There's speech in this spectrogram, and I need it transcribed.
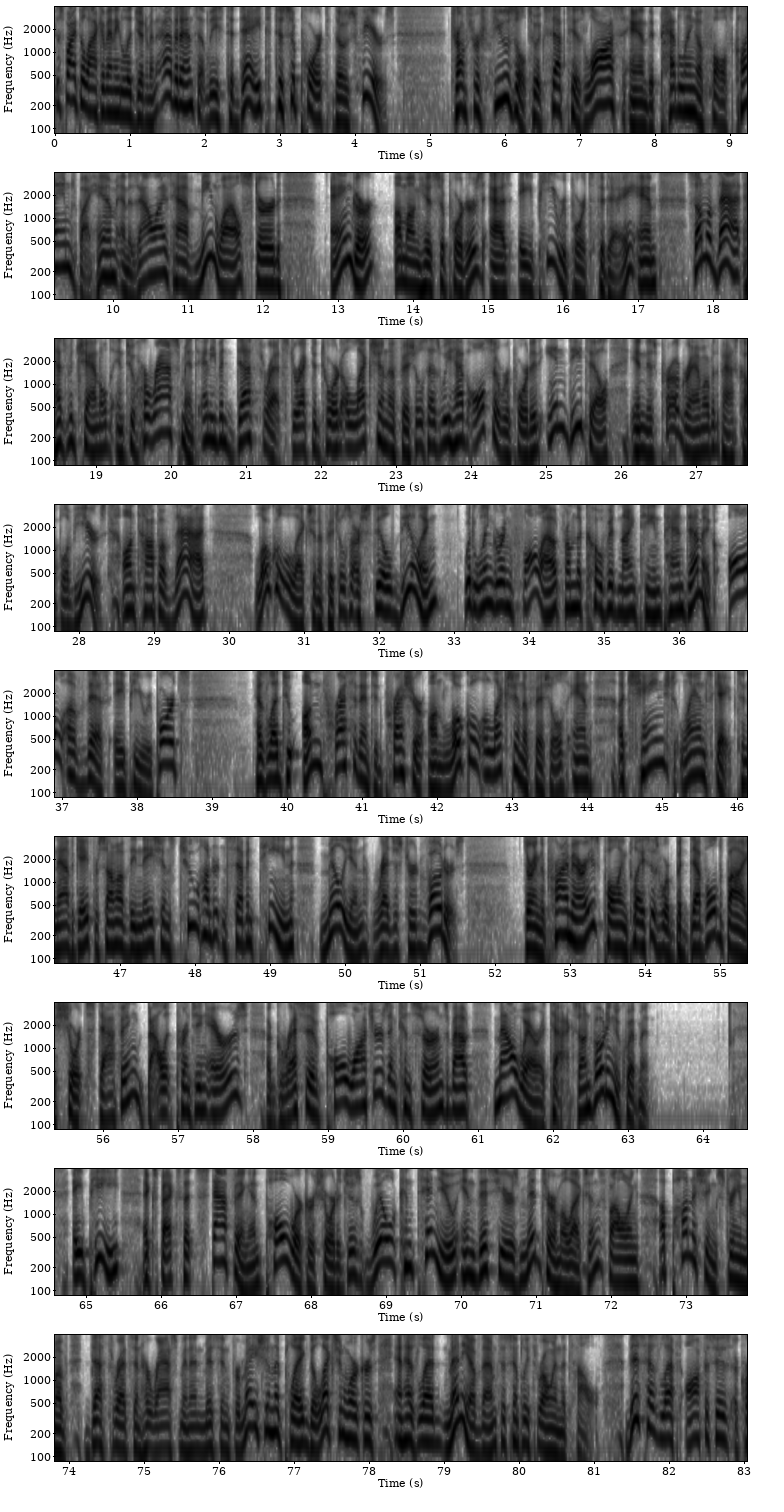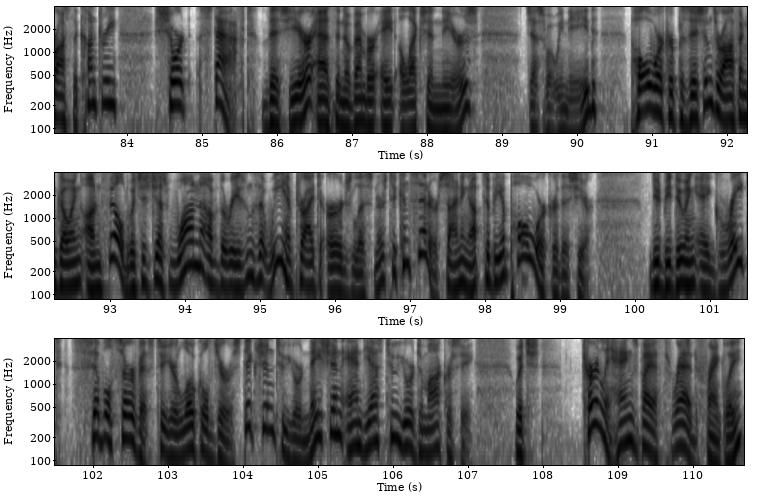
despite the lack of any legitimate evidence, at least to date, to support those fears. Trump's refusal to accept his loss and the peddling of false claims by him and his allies have meanwhile stirred anger among his supporters, as AP reports today, and some of that has been channeled into harassment and even death threats directed toward election officials, as we have also reported in detail in this program over the past couple of years. On top of that, local election officials are still dealing with lingering fallout from the COVID 19 pandemic. All of this, AP reports, has led to unprecedented pressure on local election officials and a changed landscape to navigate for some of the nation's 217 million registered voters. During the primaries, polling places were bedeviled by short staffing, ballot printing errors, aggressive poll watchers, and concerns about malware attacks on voting equipment. AP expects that staffing and poll worker shortages will continue in this year's midterm elections following a punishing stream of death threats and harassment and misinformation that plagued election workers and has led many of them to simply throw in the towel. This has left offices across the country short staffed this year as the November 8 election nears. Just what we need. Poll worker positions are often going unfilled, which is just one of the reasons that we have tried to urge listeners to consider signing up to be a poll worker this year. You'd be doing a great civil service to your local jurisdiction, to your nation, and yes, to your democracy, which currently hangs by a thread, frankly.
